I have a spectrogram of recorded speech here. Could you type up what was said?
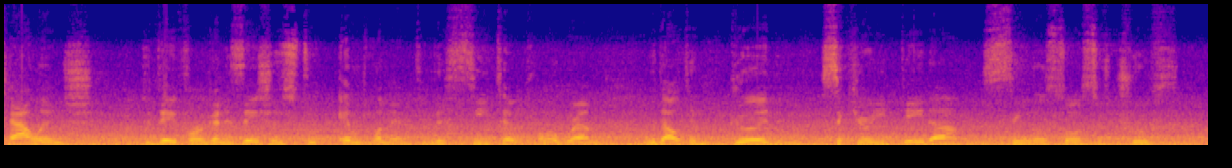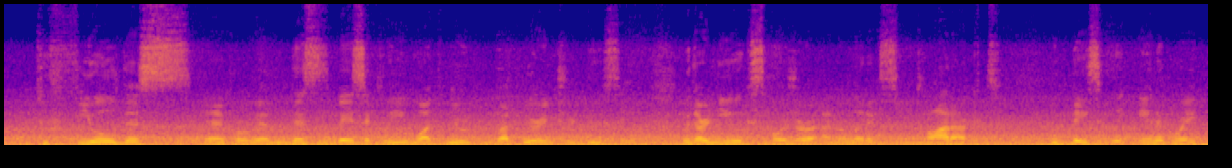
challenge today for organizations to implement the CTEM program without a good security data, single source of truth to fuel this uh, program. This is basically what we're what we're introducing with our new exposure analytics product. We basically integrate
